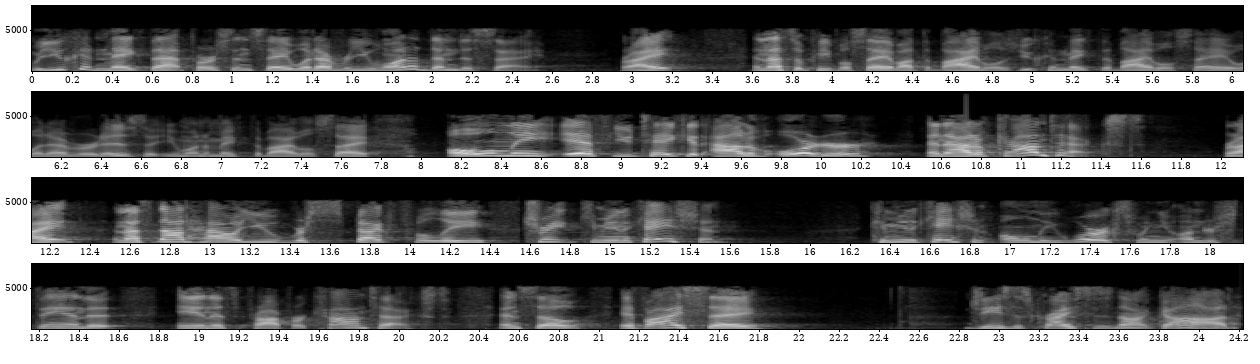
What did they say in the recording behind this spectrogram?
well, you could make that person say whatever you wanted them to say, right? And that's what people say about the Bible is you can make the Bible say whatever it is that you want to make the Bible say. Only if you take it out of order and out of context. Right? And that's not how you respectfully treat communication. Communication only works when you understand it in its proper context. And so if I say, Jesus Christ is not God,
